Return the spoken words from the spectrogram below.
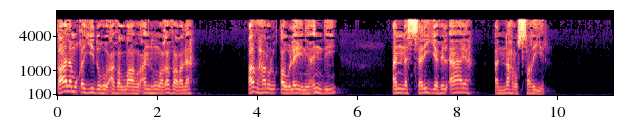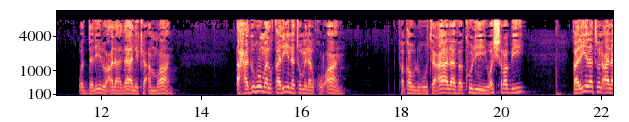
قال مقيده عفى الله عنه وغفر له. أظهر القولين عندي أن السري في الآية النهر الصغير. والدليل على ذلك أمران. أحدهما القرينة من القرآن. فقوله تعالى فكلي واشربي قرينة على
